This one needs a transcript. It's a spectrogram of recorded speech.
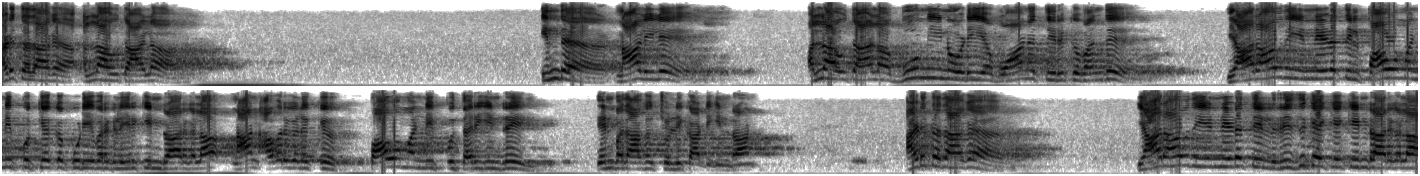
அடுத்ததாக அல்லாஹு தாலா இந்த நாளிலே அல்லாஹு தாலா பூமியினுடைய வானத்திற்கு வந்து யாராவது என்னிடத்தில் பாவ மன்னிப்பு கேட்கக்கூடியவர்கள் இருக்கின்றார்களா? நான் அவர்களுக்கு பாவ மன்னிப்பு தருகின்றேன் என்பதாக சொல்லி காட்டுகின்றான். அடுத்ததாக யாராவது என்னிடத்தில் ரிசுக்கை கேட்கின்றார்களா?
